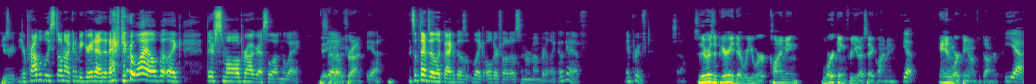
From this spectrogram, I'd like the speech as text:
you're, you're probably still not going to be great at it after a while, but like there's small progress along the way. Yeah, so- you gotta try. Yeah. And sometimes I look back at those like older photos and remember like, okay, I've improved. So, So there was a period there where you were climbing, working for USA Climbing, yep. And working on photography. Yeah.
